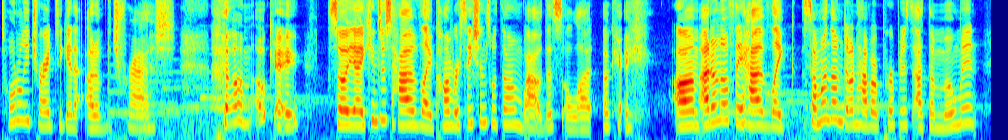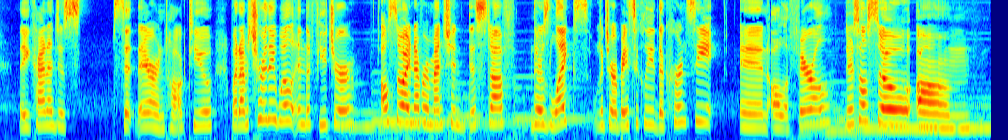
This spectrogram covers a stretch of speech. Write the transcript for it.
totally tried to get it out of the trash. um, okay. So yeah, you can just have like conversations with them. Wow, that's a lot. Okay. Um, I don't know if they have like some of them don't have a purpose at the moment. They kind of just sit there and talk to you, but I'm sure they will in the future. Also, I never mentioned this stuff. There's likes, which are basically the currency in all of Feral. There's also um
